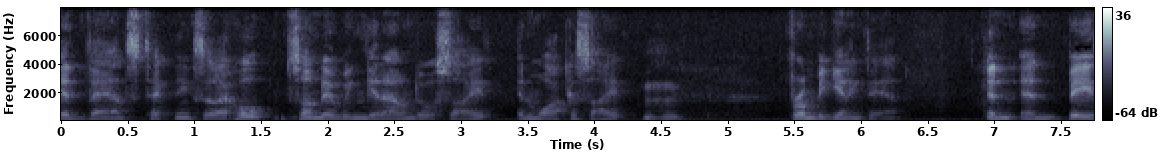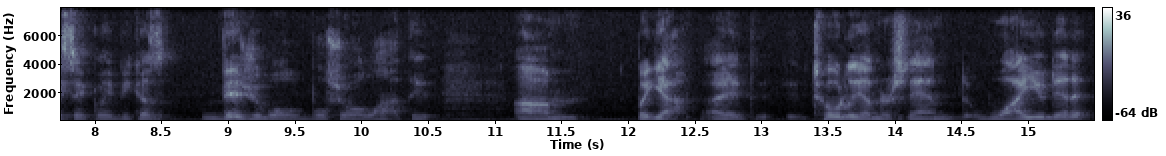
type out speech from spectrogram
advanced techniques that I hope someday we can get out into a site and walk a site from beginning to end, and and basically because visual will show a lot. The, um, but yeah, I totally understand why you did it,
